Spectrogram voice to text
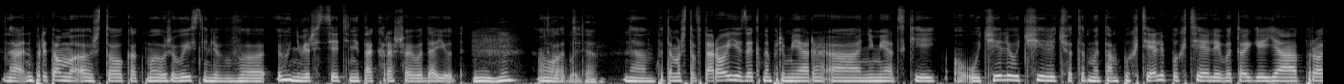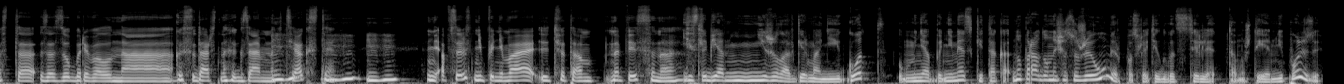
да. Ну, при том, э, что, как мы уже выяснили, в университете не так хорошо его дают. Угу, вот. Как бы, да. да. Потому что второй язык, например, э, немецкий, учили-учили, что-то мы там пыхтели-пыхтели, и в итоге я просто зазубривала на государственных экзаменах угу, тексты. Угу, угу абсолютно не понимая, что там написано. Если бы я не жила в Германии год, у меня бы немецкий так... Ну, правда, он сейчас уже и умер после этих 20 лет, потому что я им не пользуюсь.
